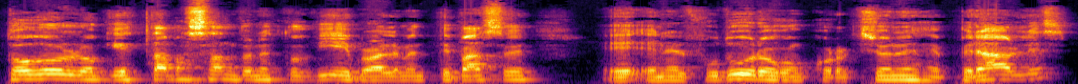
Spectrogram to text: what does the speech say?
todo lo que está pasando en estos días y probablemente pase eh, en el futuro con correcciones esperables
